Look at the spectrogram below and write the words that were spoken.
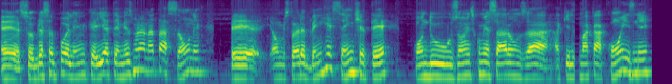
É, sobre essa polêmica aí, até mesmo na natação, né? É, é uma história bem recente até, quando os homens começaram a usar aqueles macacões, né?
